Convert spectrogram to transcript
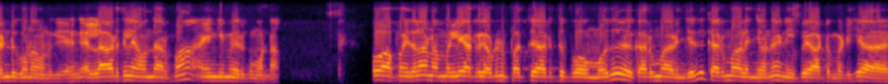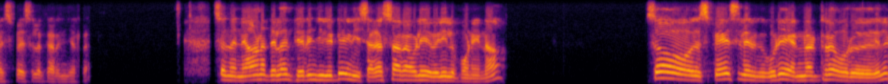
ரெண்டு குணம் அவனுக்கு. எங்க எல்லா இடத்துலயும் அவன் தான் இருப்பான் எங்கேயுமே இருக்க மாட்டான். ஓ அப்ப இதெல்லாம் நம்ம இல்லையாட்டிருக்கு அப்படின்னு பத்து அறுத்து போகும்போது கருமா அழிஞ்சது கருமா அழிஞ்சோடனே நீ போய் ஆட்டோமேட்டிக்கா ஸ்பேஸ்ல கரைஞ்சிடுற. ஸோ இந்த ஞானத்தெல்லாம் தெரிஞ்சுக்கிட்டு நீ சகசாராவிலேயே வெளியில போனீங்கன்னா ஸோ ஸ்பேஸ்ல இருக்கக்கூடிய எண்ணற்ற ஒரு இதுல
